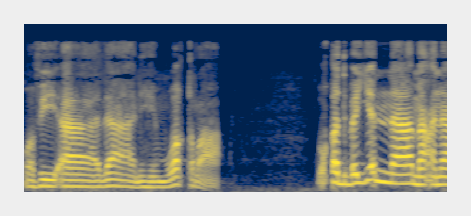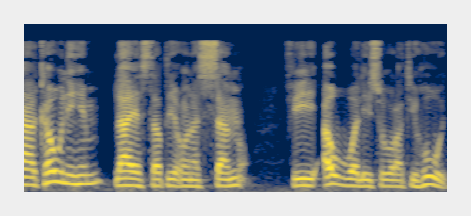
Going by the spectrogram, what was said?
وفي آذانهم وقرا. وقد بينا معنى كونهم لا يستطيعون السمع في أول سورة هود.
